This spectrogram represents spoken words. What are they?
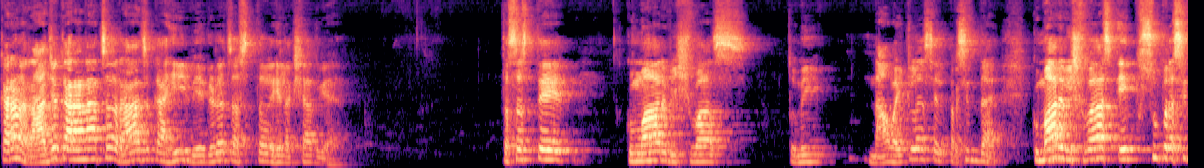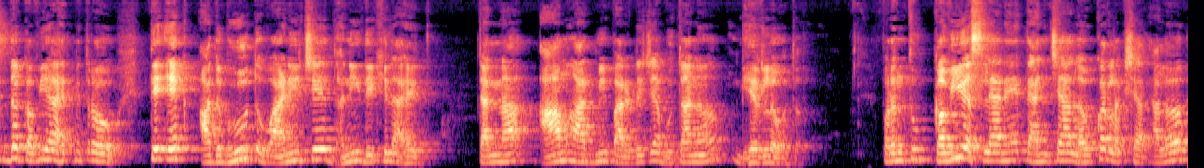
कारण राजकारणाचं राज काही वेगळंच असतं हे लक्षात घ्या. तसंच ते कुमार विश्वास तुम्ही नाव ऐकलं असेल प्रसिद्ध आहे. कुमार विश्वास एक सुप्रसिद्ध कवी आहेत मित्र हो. ते एक अद्भुत वाणीचे धनी देखील आहेत. त्यांना आम आदमी पार्टीच्या भूतानं घेरलं होतं. परंतु कवी असल्याने त्यांच्या लवकर लक्षात आलं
